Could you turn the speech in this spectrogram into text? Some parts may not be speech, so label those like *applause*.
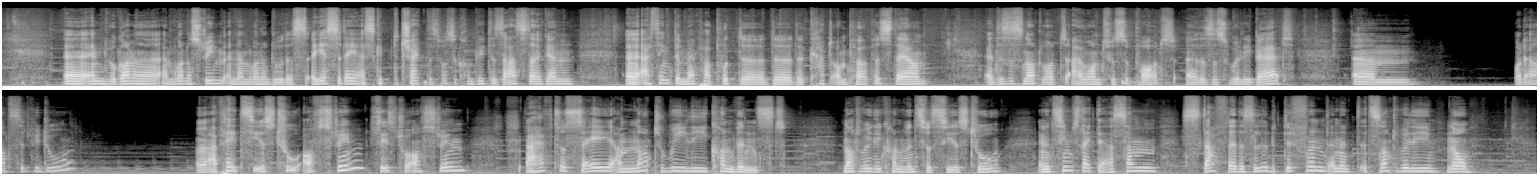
Uh, and we're gonna I'm gonna stream and I'm gonna do this. Uh, yesterday I skipped the track. This was a complete disaster again. Uh, I think the mapper put the, the, the cut on purpose there. Uh, this is not what I want to support. Uh, this is really bad. Um, what else did we do? Uh, I played CS2 off stream. CS2 off stream. I have to say I'm not really convinced not really convinced with CS2. And it seems like there are some stuff that is a little bit different and it, it's not really... No.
